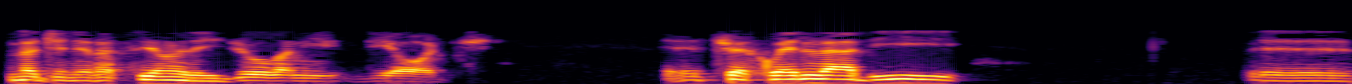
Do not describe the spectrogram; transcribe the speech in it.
la generazione dei giovani di oggi, eh, cioè quella di eh,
